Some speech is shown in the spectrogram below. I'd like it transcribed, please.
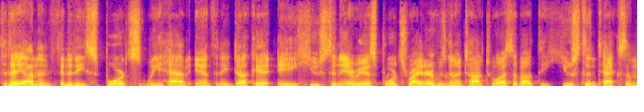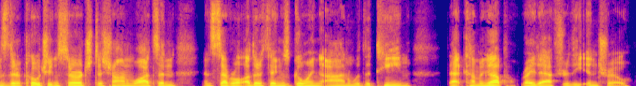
Today on Infinity Sports, we have Anthony Duckett, a Houston area sports writer, who's going to talk to us about the Houston Texans, their coaching search, Deshaun Watson, and several other things going on with the team. That coming up right after the intro.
